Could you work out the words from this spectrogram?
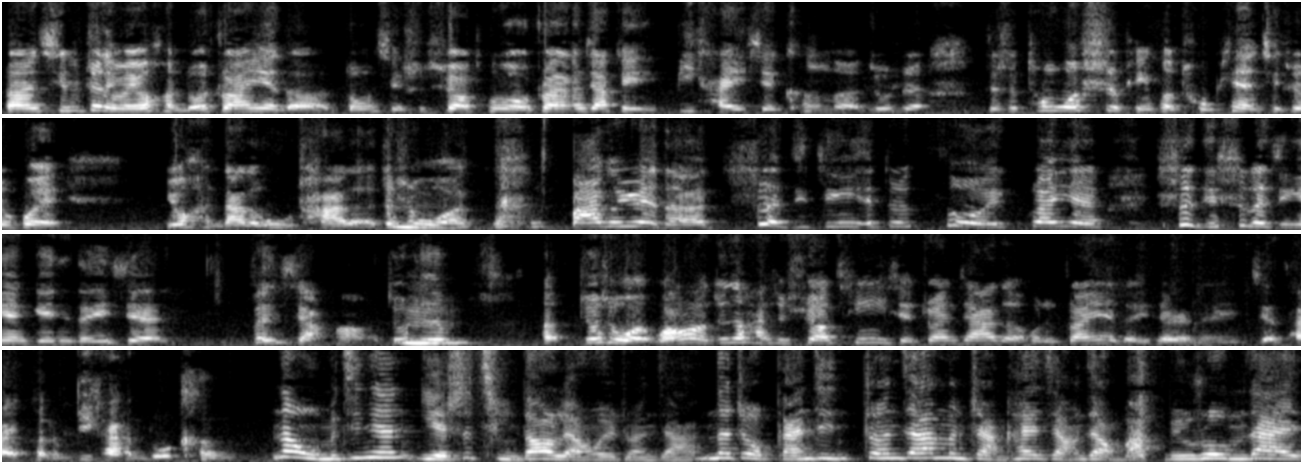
当然，其实这里面有很多专业的东西是需要通过专家给你避开一些坑的，就是只是通过视频和图片，其实会。有很大的误差的，这是我 八个月的设计经验，就是作为专业设计师的经验给你的一些分享哈，就是、嗯呃，就是我往往真的还是需要听一些专家的或者专业的一些人的意见，才可能避开很多坑。那我们今天也是请到两位专家，那就赶紧专家们展开讲讲吧。比如说我们在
